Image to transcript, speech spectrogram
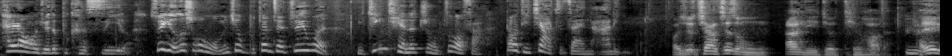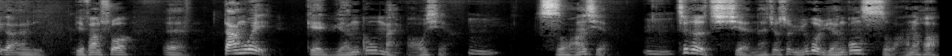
太让我觉得不可思议了。所以有的时候我们就不断在追问，你金钱的这种做法到底价值在哪里？我觉得像这种案例就挺好的。还有一个案例，比方说，呃，单位。给员工买保险，嗯，死亡险，嗯，这个险呢，就是如果员工死亡的话，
